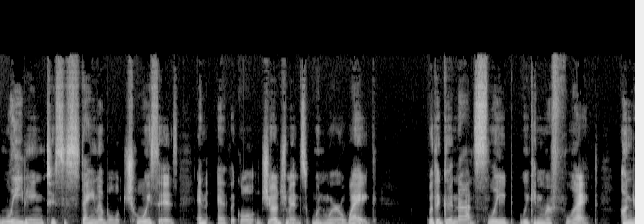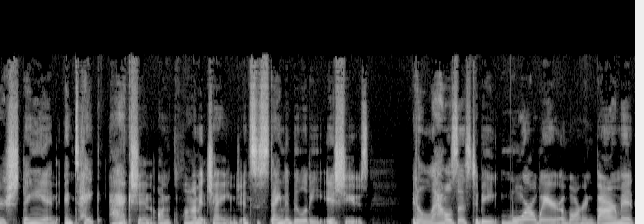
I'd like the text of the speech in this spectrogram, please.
leading to sustainable choices and ethical judgments when we're awake. With a good night's sleep, we can reflect, understand, and take action on climate change and sustainability issues. It allows us to be more aware of our environment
